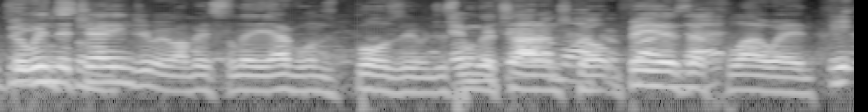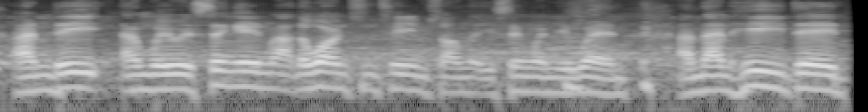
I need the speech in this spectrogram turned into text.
the So in the song. changing room, obviously, everyone's buzzing. We just And won the we've got a Challenge Cup. Beers there. are flowing, He- and he and we were singing like the Warrington team song that you sing when you win, and then he did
